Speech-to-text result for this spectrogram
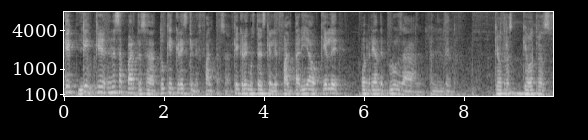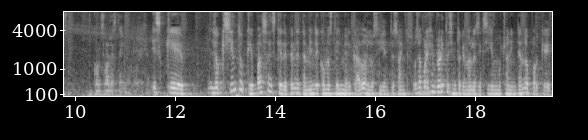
¿Qué, Y- qué- qué- en esa parte, o sea, ¿tú qué crees que les falta? O sea, ¿qué creen ustedes que le faltaría o qué le pondrían de plus al, al Nintendo? ¿Qué otras, qué otras consolas tenga, por ejemplo? Es que lo que siento que pasa es que depende también de cómo esté el mercado en los siguientes años. O sea, por ejemplo, ahorita siento que no les exigen mucho a Nintendo porque,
